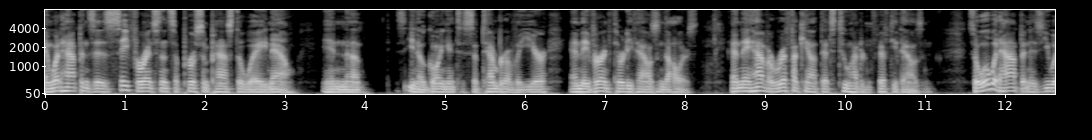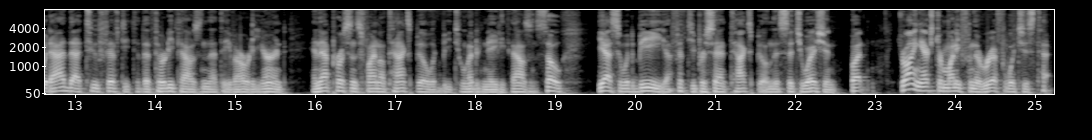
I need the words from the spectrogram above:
And what happens is, say for instance, a person passed away now in, uh, you know, going into September of a year, and they've earned thirty thousand dollars, and they have a RRIF account that's two hundred and fifty thousand. So what would happen is you would add that two fifty to the thirty thousand that they've already earned, and that person's final tax bill would be two hundred and eighty thousand. So yes, it would be a fifty percent tax bill in this situation, but drawing extra money from the RRIF, which is ta-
